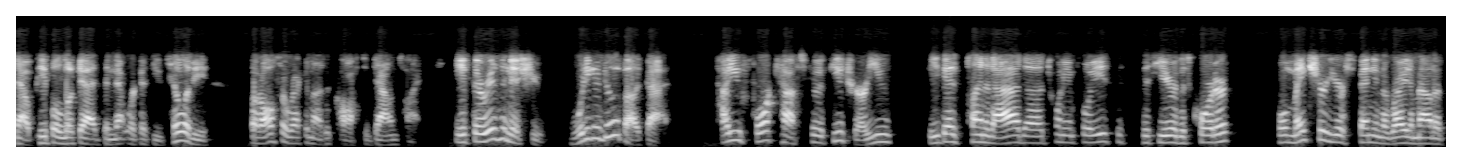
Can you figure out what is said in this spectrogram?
Now, people look at the network as utility, but also recognize the cost of downtime. If there is an issue, what are you going to do about that? How do you forecast for the future? Are you, you guys planning to add uh, 20 employees this, this year, this quarter? Well, make sure you're spending the right amount of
